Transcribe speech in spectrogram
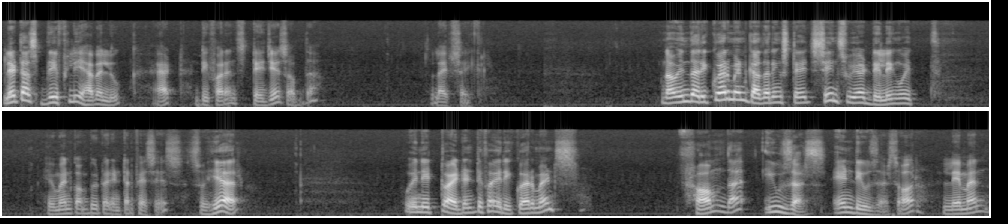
Let us briefly have a look at different stages of the life cycle. Now, in the requirement gathering stage since we are dealing with human computer interfaces. So, here we need to identify requirements from the users end users or layman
